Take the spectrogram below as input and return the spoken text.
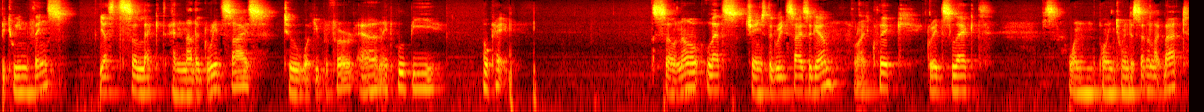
between things. Just select another grid size to what you prefer and it will be okay. So now let's change the grid size again. Right click, grid select, 1.27 like that.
